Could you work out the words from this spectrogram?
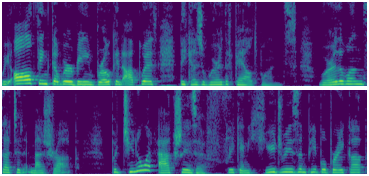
We all think that we're being broken up with because we're the failed ones. We're the ones that didn't measure up. But do you know what actually is a freaking huge reason people break up?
